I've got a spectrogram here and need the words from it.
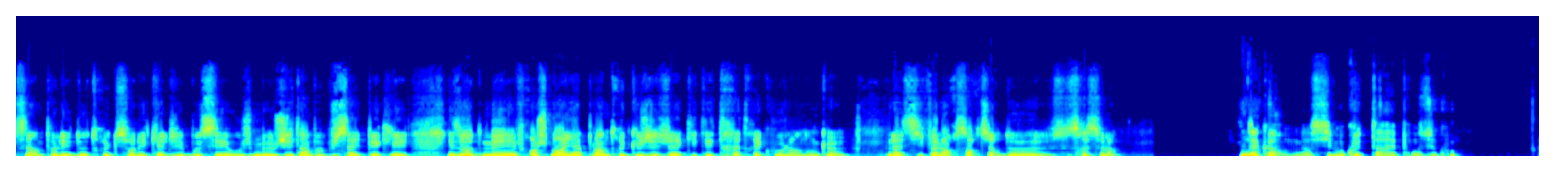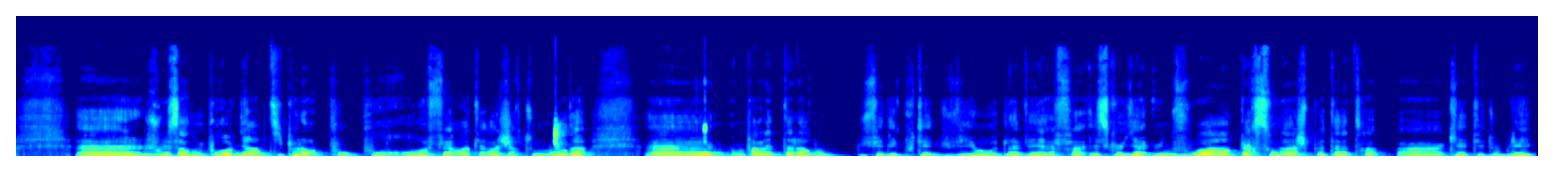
c'est un peu les deux trucs sur lesquels j'ai bossé où j'étais un peu plus hypé que les, les autres. Mais franchement il y a plein de trucs que j'ai fait qui étaient très très cool hein. donc euh, là s'il fallait en ressortir deux ce serait cela. D'accord, merci beaucoup de ta réponse du coup. Euh, je voulais savoir, donc pour revenir un petit peu, pour, pour refaire interagir tout le monde, euh, on parlait tout à l'heure donc, du fait d'écouter du VO, de la VF. Est-ce qu'il y a une voix, un personnage peut-être, euh, qui a été doublé,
